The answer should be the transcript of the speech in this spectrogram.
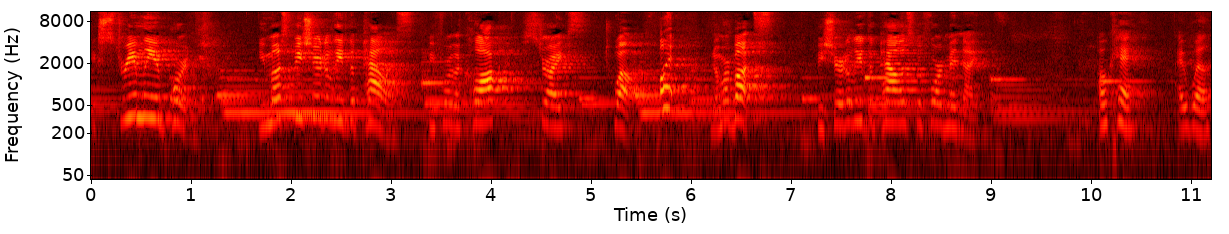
Extremely important. You must be sure to leave the palace before the clock strikes 12. What? No more buts. Be sure to leave the palace before midnight. Okay, I will.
